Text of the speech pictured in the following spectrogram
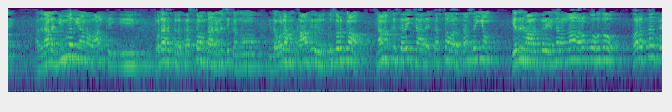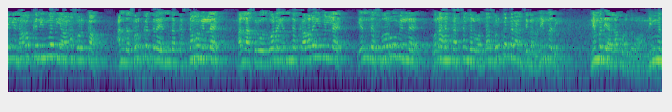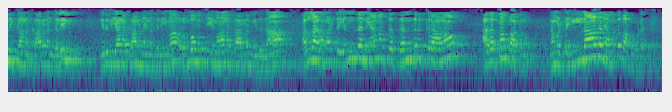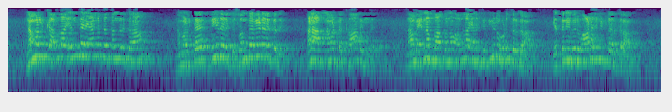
அதனால நிம்மதியான வாழ்க்கைக்கு உலகத்துல கஷ்டம் தான் நினைச்சுக்கணும். இந்த உலகம் காவிர்களுக்கு சொர்க்கம். நமக்கு சிறைச்சாலை கஷ்டம் வரத்தான் செய்யும். எதிர்காலத்தில் என்னவெல்லாம் வரப்போகுதோ வரத்தான் செய்யும். நமக்கு நிம்மதியான சொர்க்கம். அந்த சொர்க்கத்துல எந்த கஷ்டமும் இல்லை. அல்லாஹ் சொல்வது போல எந்த கவலையும் இல்லை. எந்த சோர்வும் இல்லை. உலக கஷ்டங்கள் வந்தா சொர்க்கத்தை நினைச்சுக்கணும். நிம்மதி. நிம்மதி எல்லாம் கொடுத்துருவான் நிம்மதிக்கான காரணங்களில் இறுதியான காரணம் என்ன தெரியுமா? ரொம்ப முக்கியமான காரணம் இதுதான். அல்லாஹ் நம்மள்கிட்ட எந்த நியமத்தை தந்திருக்கிறானோ அதைத்தான் பார்க்கணும். நம்மள்கிட்ட இல்லாத நியமத்தை பார்க்கக்கூடாது. நம்மளுக்கு அல்லாஹ் எந்த நியமத்தை தந்திருக்கிறான்? நம்மள்கிட்ட வீடு இருக்கு சொந்த வீடு இருக்குது. ஆனால் நம்மள்கிட்ட கார் இல்லை. நாம் என்ன பார்க்கணும்? அல்லாஹ் எனக்கு வீடு கொடுத்துருக்கிறான். எத்தனை பேர் வாடகை வீட்டில் இருக்கிறான்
